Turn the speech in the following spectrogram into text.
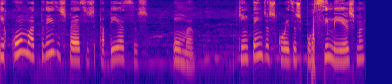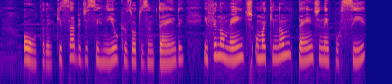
E como há três espécies de cabeças, uma que entende as coisas por si mesma, outra que sabe discernir o que os outros entendem, e finalmente uma que não entende nem por si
